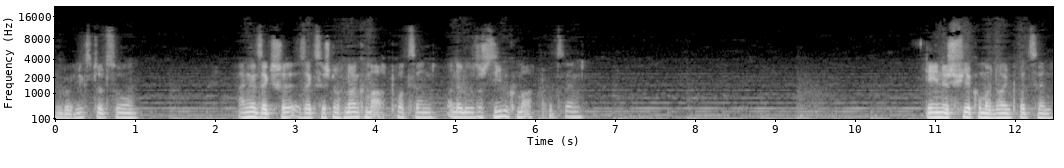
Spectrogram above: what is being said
Klingt doch nichts dazu. Angelsächsisch noch 9,8%, Andalusisch 7,8%. Dänisch 4,9%.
